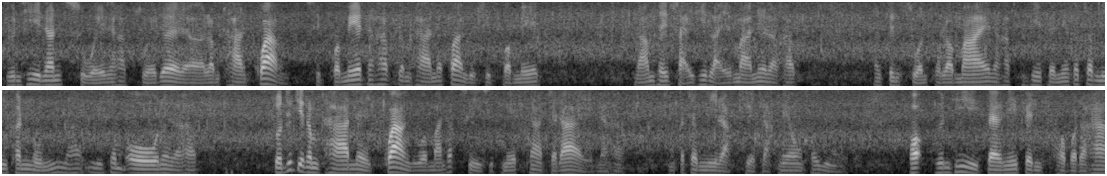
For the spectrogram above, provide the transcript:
พื้นที่นั้นสวยนะครับ สวยด้วยลำธารกว้าง 10กว่าเมตรนะครับลำธารกว้างอยู่10กว่าเมตร น้ำใสๆที่ไหลมาเนี่ยแหละครับ มันเป็นสวนผลไม้นะครับพื้นที่เป็นนี้ก็จะมีขนุนนะครับมีส้มโอเนี่ยนะครับ ส่วนที่จิตลำธารเนี่ยกว้างอยู่ประมาณสัก40เมตรน่าจะได้นะครับ มันก็จะมีหลักเขตหลักแนวของเขาอยู่ เพราะพื้นที่แปลงนี้เป็นพบทห้า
